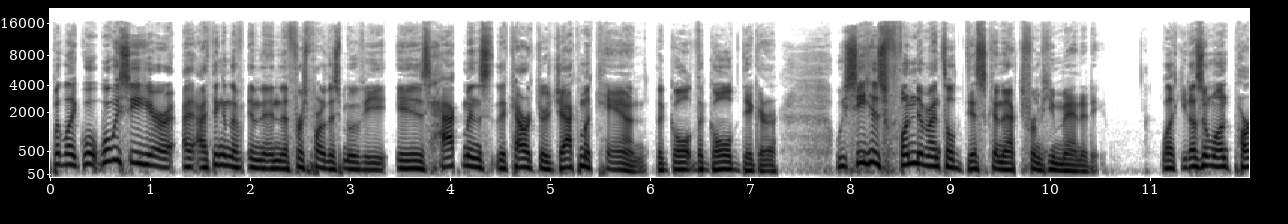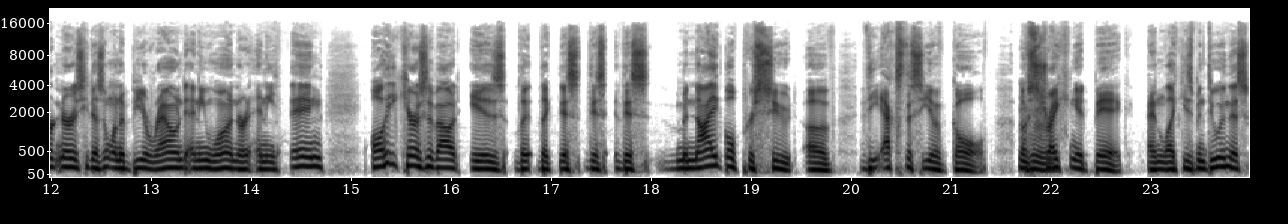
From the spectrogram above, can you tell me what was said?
but like what, what we see here, I, I think in the, in the in the first part of this movie is Hackman's the character Jack McCann, the gold the gold digger. We see his fundamental disconnect from humanity. Like he doesn't want partners. He doesn't want to be around anyone or anything. All he cares about is the, like this this this maniacal pursuit of the ecstasy of gold, of mm-hmm. striking it big. And like he's been doing this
